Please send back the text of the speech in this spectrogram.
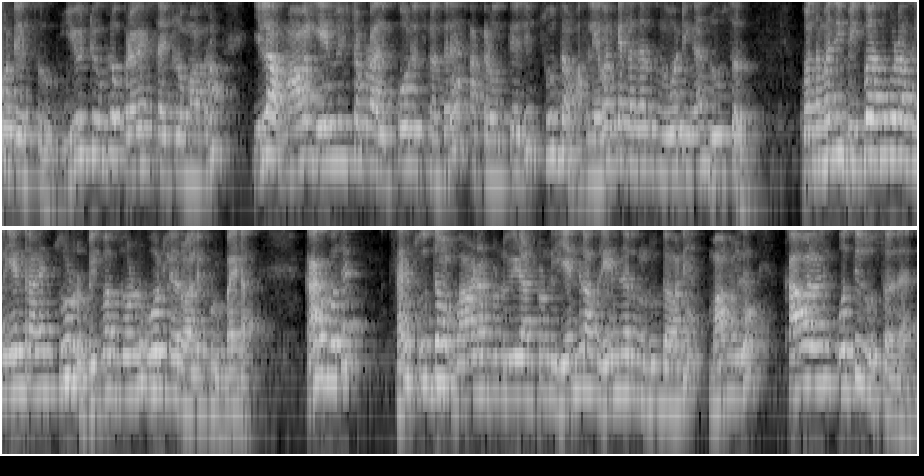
ఓటేస్తారు యూట్యూబ్లో ప్రైవేట్ సైట్లో మాత్రం ఇలా మామూలుగా ఏం చూసేటప్పుడు అది పోల్ వచ్చినా సరే అక్కడ వచ్చేసి చూద్దాం. అసలు ఎవరికి ఎట్లా జరుగుతుంది ఓటింగ్ అని చూస్తారు. కొంతమంది బిగ్ బాస్ కూడా అసలు ఏంట్రా రాలేదు చూడరు. బిగ్ బాస్ చూడరు ఓట్లేరు వాళ్ళు ఎప్పుడు బయట. కాకపోతే సరే చూద్దాం వాడు అంటుండు వీడు అంటుండు ఏంద్రా అసలు ఏం జరుగుతుంది చూద్దామని మామూలుగా కావాలని ఒత్తి చూస్తుంది దాన్ని.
